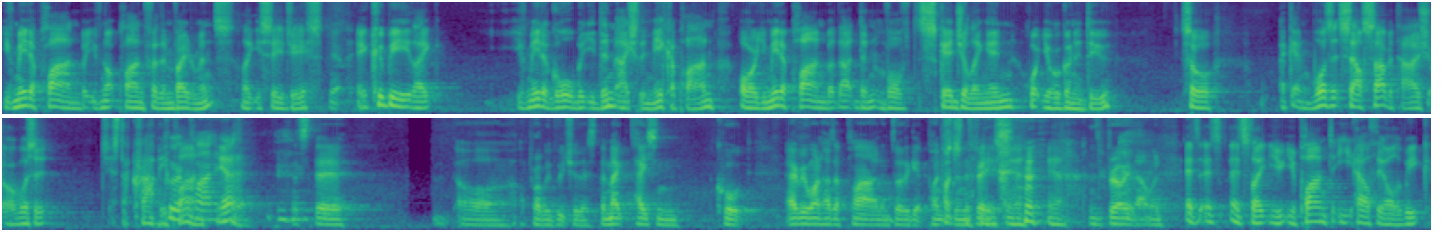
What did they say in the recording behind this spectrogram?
you've made a plan, but you've not planned for the environments, like you say, Jace. Yeah. It could be like you've made a goal, but you didn't actually make a plan, or you made a plan, but that didn't involve scheduling in what you were going to do. So again, was it self sabotage or was it just a crappy Poor plan? planning. Yeah. It's the, oh, I'll probably butcher this, the Mike Tyson quote everyone has a plan until they get punched, Punched in the, face. Yeah, yeah. it's brilliant, that one. It's, it's, it's like you, you plan to eat healthy all the week,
